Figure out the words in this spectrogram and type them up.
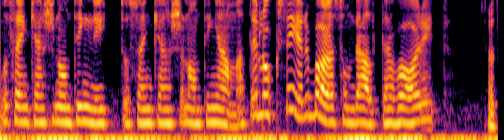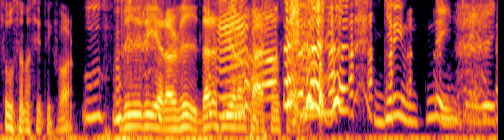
och sen kanske någonting nytt och sen kanske någonting annat. Eller också är det bara som det alltid har varit. Att sossarna sitter kvar. Mm. Vi regerar vidare som Göran Persson säger. Grymtning.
